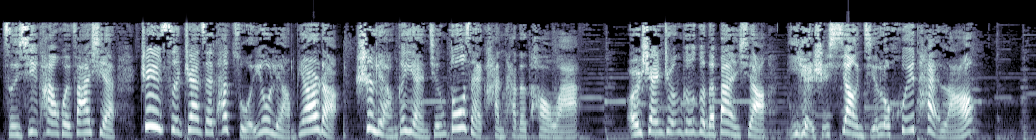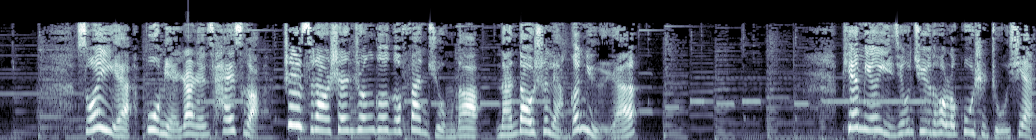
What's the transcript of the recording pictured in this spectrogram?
仔细看会发现，这次站在他左右两边的是两个眼睛都在看他的套娃，而山珍哥哥的扮相也是像极了灰太狼。所以不免让人猜测，这次让山珍哥哥犯囧的，难道是两个女人？片名已经剧透了故事主线，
